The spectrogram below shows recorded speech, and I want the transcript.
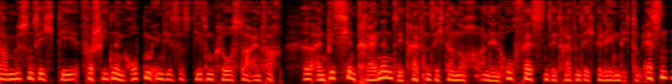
da müssen sich die verschiedenen Gruppen in dieses, diesem Kloster einfach äh, ein bisschen trennen. Sie treffen sich dann noch an den Hochfesten, sie treffen sich gelegentlich zum Essen.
